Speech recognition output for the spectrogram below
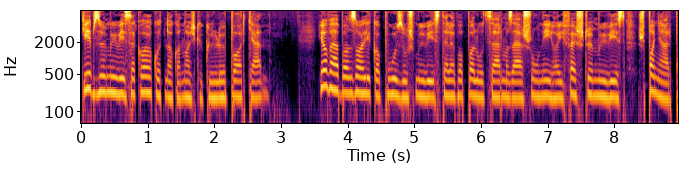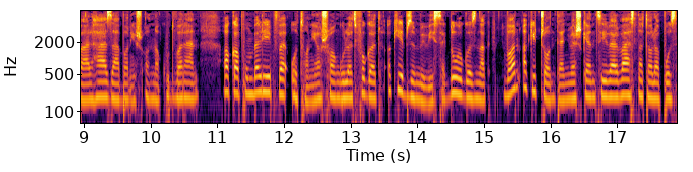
Képzőművészek alkotnak a Nagyküküllő partján. Javában zajlik a Pulzus művésztelep a palóc származású néhai festőművész Spanyár Pál házában és annak udvarán. A kapun belépve otthonias hangulat fogad, a képzőművészek dolgoznak, van, aki csontenyves kencével vásznat alapoz,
